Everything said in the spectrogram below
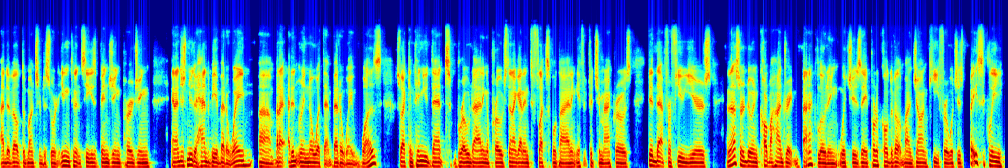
I developed a bunch of disordered eating tendencies, binging, purging, and I just knew there had to be a better way. Um, but I, I, didn't really know what that better way was. So I continued that bro dieting approach. Then I got into flexible dieting, if it fits your macros, did that for a few years. And then I started doing carbohydrate backloading, which is a protocol developed by John Kiefer, which is basically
